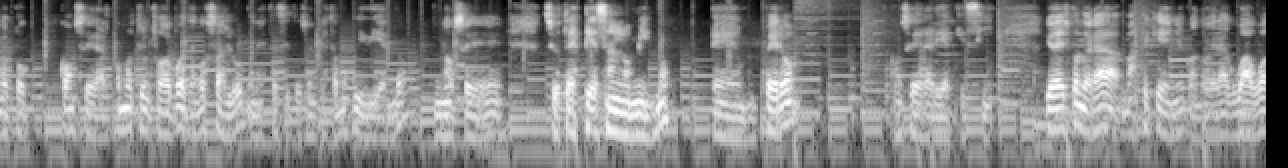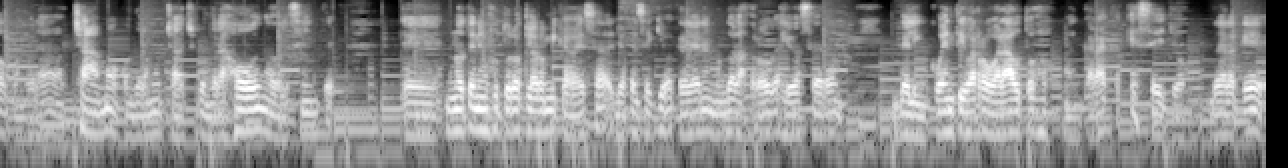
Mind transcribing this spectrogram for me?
me puedo considerar como triunfador porque tengo salud en esta situación que estamos viviendo. No sé si ustedes piensan lo mismo, eh, pero consideraría que sí. Yo de hecho cuando era más pequeño, cuando era guagua, cuando era chamo, cuando era muchacho, cuando era joven, adolescente, eh, no tenía un futuro claro en mi cabeza. Yo pensé que iba a creer en el mundo de las drogas, iba a ser delincuente, iba a robar autos en Caracas, qué sé yo. De verdad que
